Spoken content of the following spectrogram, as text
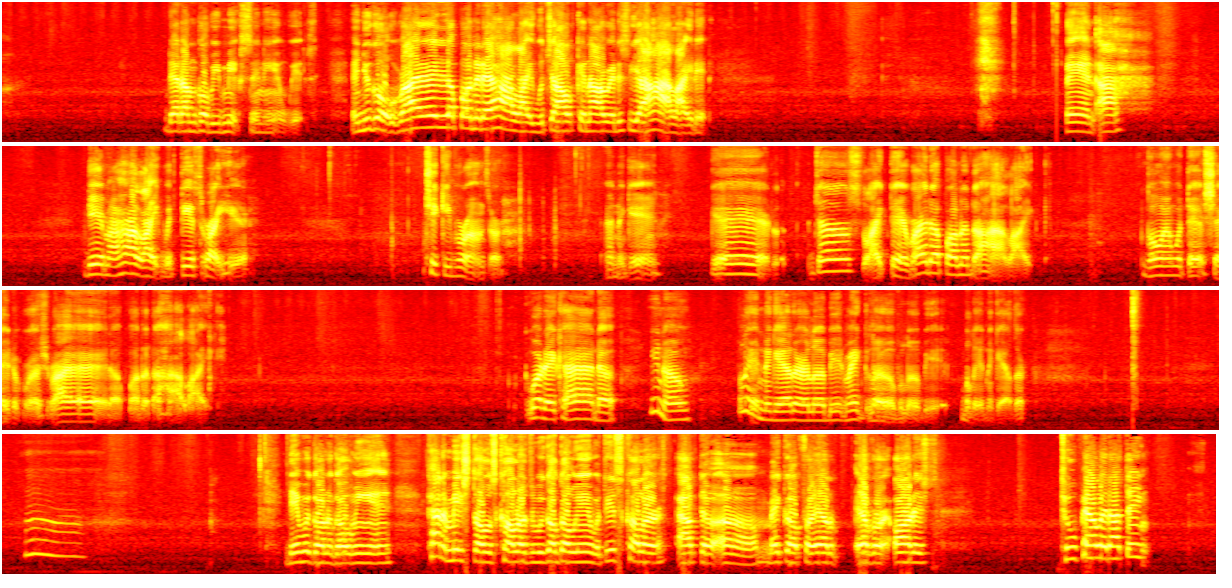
that I'm gonna be mixing in with. And you go right up under that highlight which y'all can already see I highlighted. And I did my highlight with this right here. Cheeky bronzer. And again, yeah, just like that, right up under the highlight. Going with that shader brush right up under the highlight. Where they kind of, you know, blend together a little bit, make love a little bit, blend together. Then we're going to go in, kind of mix those colors. We're going to go in with this color out the um, Makeup Forever Artist 2 palette, I think.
